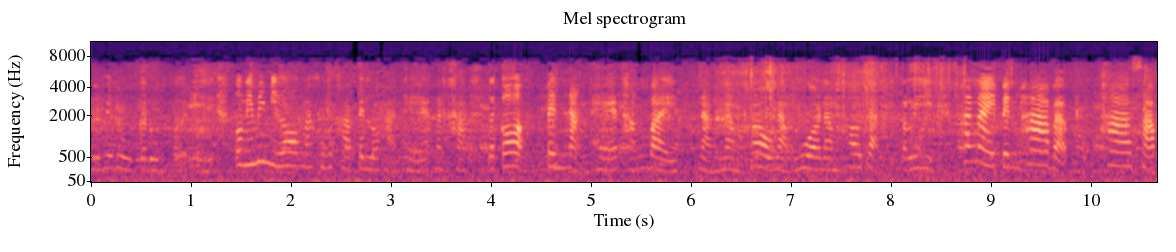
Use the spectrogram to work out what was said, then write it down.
ดูให้ดูกระดุมเปิดตรงนี้ ตรงนี้ไม่มีลอกนะคุณลูกค้าเป็นโลหะแท้นะคะ แล้วก็เป็นหนังแท้ทั้งใบหนังนำเข้าหนังวัวนำเข้าจากอิตาลีข้างในเป็นผ้าแบบ ผ้าซับ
